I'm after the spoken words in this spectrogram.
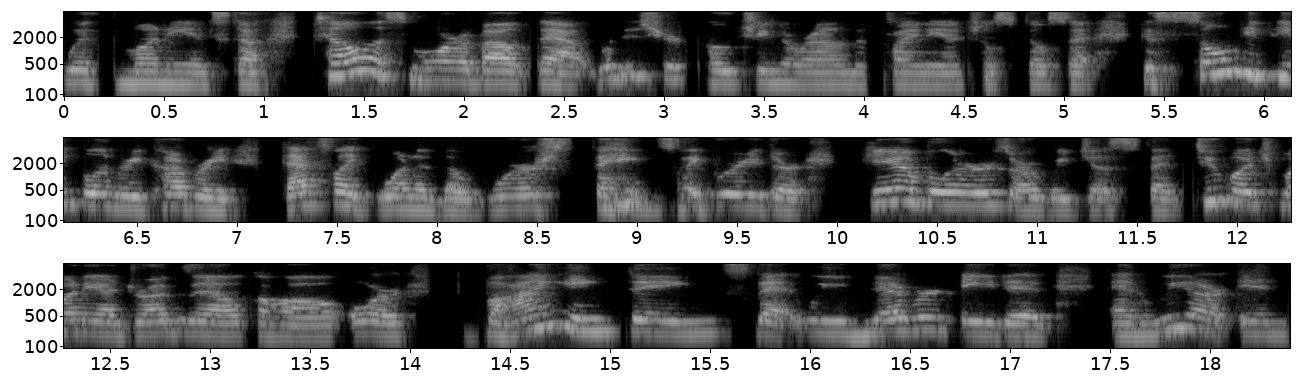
with money and stuff. Tell us more about that. What is your coaching around the financial skill set? Because so many people in recovery that's like one of the worst things. Like we're either gamblers or we just spent too much money on drugs and alcohol or buying things that we never needed. And we are in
